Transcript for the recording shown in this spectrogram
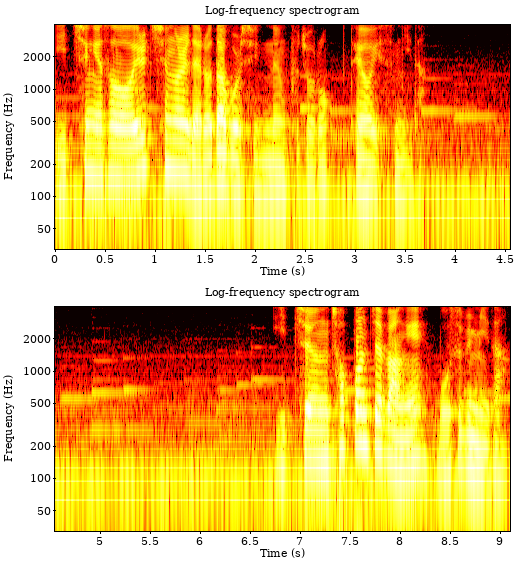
2층에서 1층을 내려다 볼 수 있는 구조로 되어 있습니다. 2층 첫 번째 방의 모습입니다.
